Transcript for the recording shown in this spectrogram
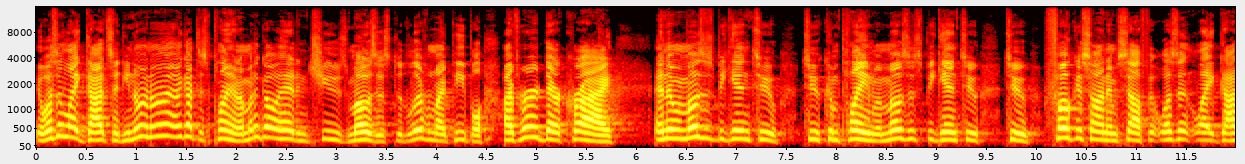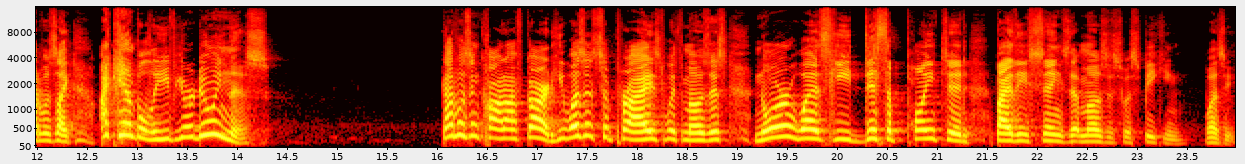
It wasn't like God said, You know, no, I got this plan. I'm going to go ahead and choose Moses to deliver my people. I've heard their cry. And then when Moses began to, to complain, when Moses began to, to focus on himself, it wasn't like God was like, I can't believe you're doing this. God wasn't caught off guard. He wasn't surprised with Moses, nor was he disappointed by these things that Moses was speaking, was he?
